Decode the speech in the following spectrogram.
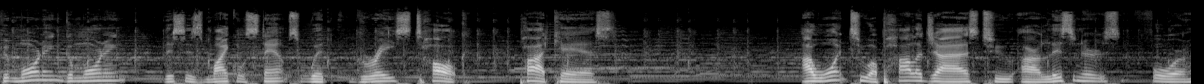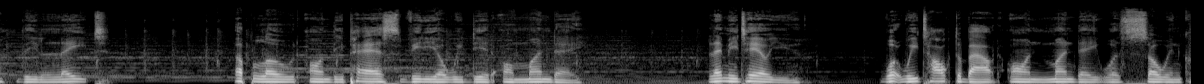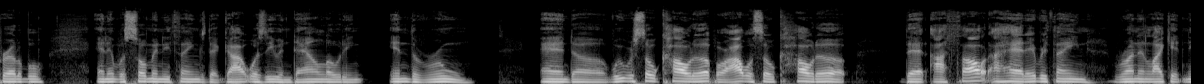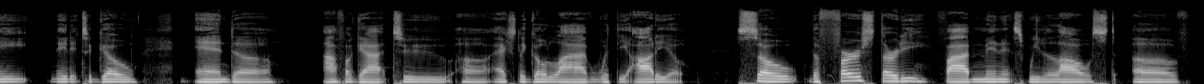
Good morning. Good morning. This is Michael Stamps with Grace Talk Podcast. I want to apologize to our listeners for the late upload on the past video we did on Monday. Let me tell you, what we talked about on Monday was so incredible. And it was so many things that God was even downloading in the room and uh, we were so caught up, or I was so caught up that I thought I had everything running like it need needed to go, and uh, I forgot to uh, actually go live with the audio. So the first thirty five minutes we lost of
